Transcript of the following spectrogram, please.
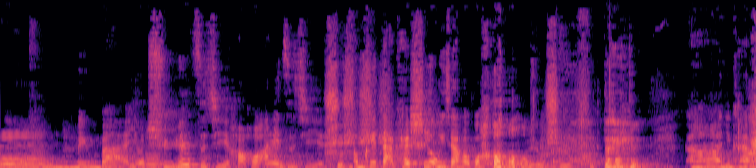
嗯，嗯，明白，要取悦自己，好好爱自己。是是是我们可以打开试用一下，好不好？没有试用。对啊，你看，哎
